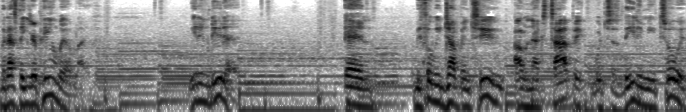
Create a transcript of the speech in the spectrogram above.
but that's the European way of life. We didn't do that. And before we jump into our next topic, which is leading me to it,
